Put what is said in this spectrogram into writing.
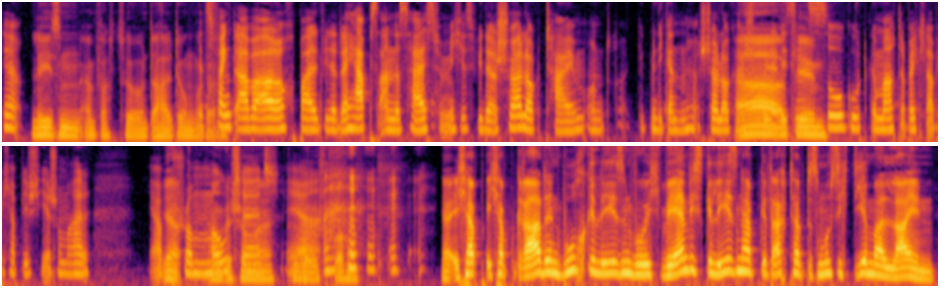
Ja. lesen, einfach zur Unterhaltung. Jetzt fängt aber auch bald wieder der Herbst an. Das heißt, für mich ist wieder Sherlock-Time und gib mir die ganzen Sherlock-Hörspiele. Ah, Die okay. sind so gut gemacht, aber ich glaube, ich habe die hier schon mal ja, Ja, promoted. Ja. Ja, ich habe ich hab gerade ein Buch gelesen, wo ich, während ich es gelesen habe, gedacht habe, das muss ich dir mal leihen,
